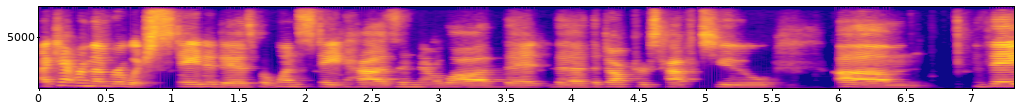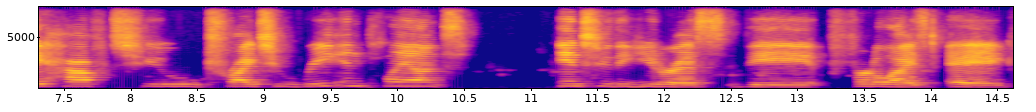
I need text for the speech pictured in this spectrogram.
I can't remember which state it is, but one state has in their law that the the doctors have to um, they have to try to reimplant into the uterus the fertilized egg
